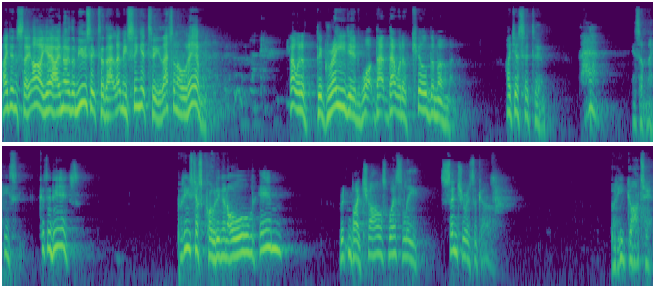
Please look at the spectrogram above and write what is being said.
I didn't say, Oh, yeah, I know the music to that. Let me sing it to you. That's an old hymn. That would have degraded what, that, that would have killed the moment. I just said to him, That is amazing. Because it is. But he's just quoting an old hymn written by Charles Wesley centuries ago. But he got it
